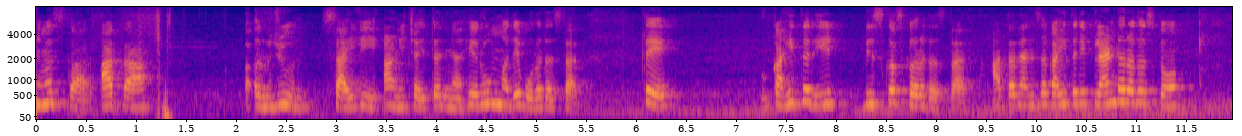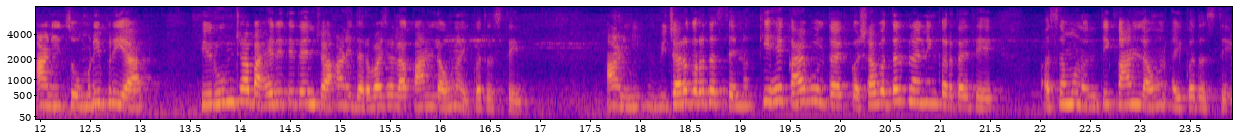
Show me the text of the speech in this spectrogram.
नमस्कार. आता अर्जुन सायली आणि चैतन्य हे रूममध्ये बोलत असतात. ते काहीतरी डिस्कस करत असतात. आता त्यांचा काहीतरी प्लॅन ठरत असतो आणि चोंबडी प्रिया ही रूमच्या बाहेर येते त्यांच्या आणि दरवाजाला कान लावून ऐकत असते. आणि विचार करत असते नक्की हे काय बोलतायत? कशाबद्दल प्लॅनिंग करतायत हे? असं म्हणून ती कान लावून ऐकत असते.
